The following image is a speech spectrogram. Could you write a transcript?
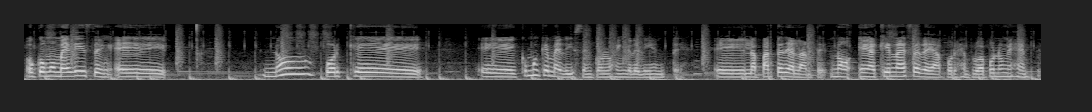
O como me dicen, eh, no, porque, eh, ¿cómo que me dicen con los ingredientes? Eh, la parte de adelante. No, aquí en la FDA, por ejemplo, voy a poner un ejemplo.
